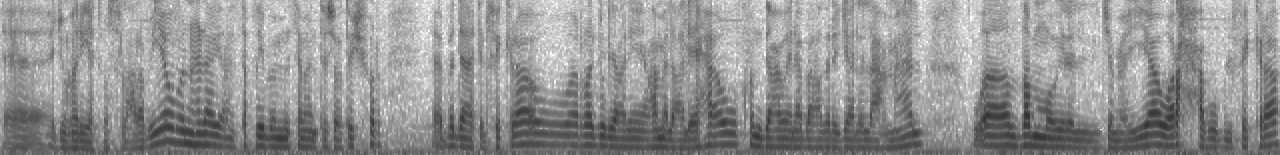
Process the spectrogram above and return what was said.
آه، جمهورية مصر العربية. ومن هنا يعني تقريبا من ثمان تسعة أشهر بدأت الفكرة والرجل يعني عمل عليها وكن دعونا بعض رجال الأعمال وانضموا إلى الجمعية ورحبوا بالفكرة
